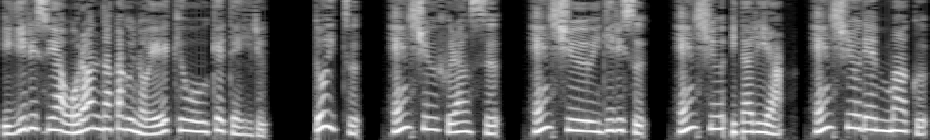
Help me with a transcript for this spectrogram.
イギリスやオランダ家具の影響を受けている。ドイツ、編集フランス、編集イギリス、編集イタリア、編集デンマーク、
